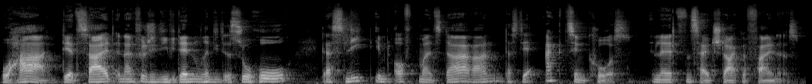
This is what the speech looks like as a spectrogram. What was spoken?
oha, der zahlt in Anführungsstrichen Dividendenrendite ist so hoch, das liegt eben oftmals daran, dass der Aktienkurs in der letzten Zeit stark gefallen ist.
